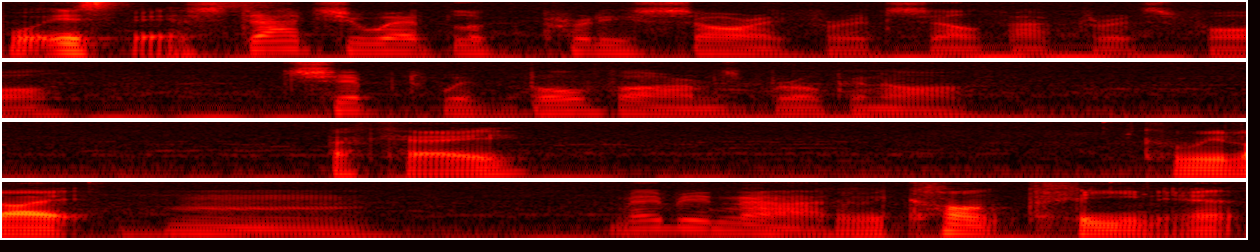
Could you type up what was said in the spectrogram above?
What is this? The statuette looked pretty sorry for itself after its fall, chipped with both arms broken off. Okay. Can we like? Hmm. Maybe not. We can't clean it.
